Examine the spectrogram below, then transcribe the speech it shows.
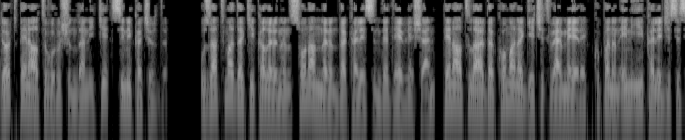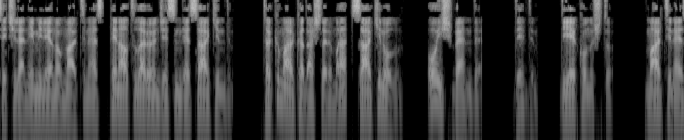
4 penaltı vuruşundan 2'sini kaçırdı. Uzatma dakikalarının son anlarında kalesinde devleşen, penaltılarda Koman'a geçit vermeyerek kupanın en iyi kalecisi seçilen Emiliano Martinez, penaltılar öncesinde sakindim. Takım arkadaşlarıma, sakin olun. O iş bende. Dedim. Diye konuştu. Martinez,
